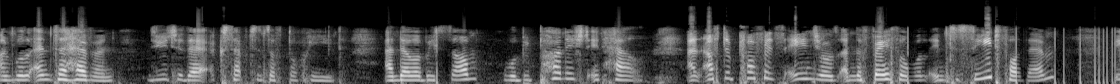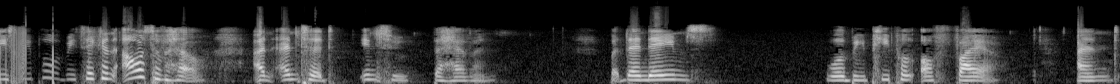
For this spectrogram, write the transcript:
and will enter heaven due to their acceptance of Tawheed, and there will be some who will be punished in hell, and after prophets, angels, and the faithful will intercede for them, these people will be taken out of hell and entered into the heaven. But their names will be people of fire, and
